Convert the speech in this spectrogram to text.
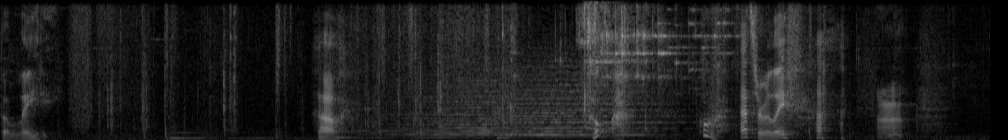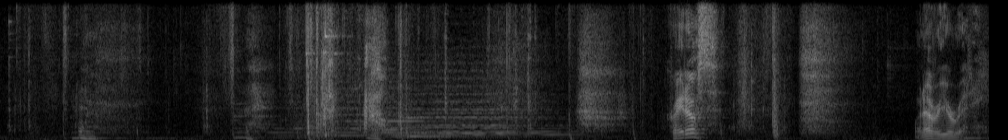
the lady. Oh. Oh. Whew, that's a relief. Huh? Ow. Kratos? Whenever you're ready.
